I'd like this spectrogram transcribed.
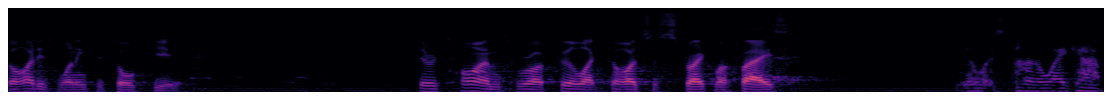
God is wanting to talk to you. There are times where I feel like God's just stroked my face you know, it's time to wake up.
